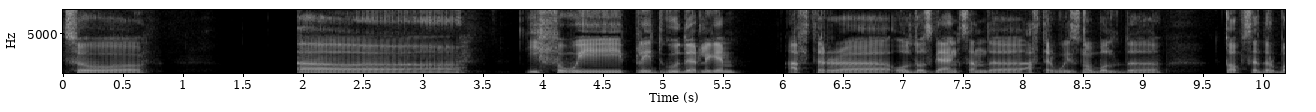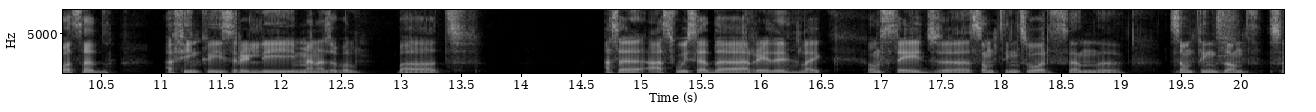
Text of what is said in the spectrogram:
So uh, if we played good early game after uh, all those ganks and uh, after we snowballed the top side or bot side, I think is really manageable. But as uh, as we said uh, already, like on stage, uh, some things works and uh, some things don't. So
